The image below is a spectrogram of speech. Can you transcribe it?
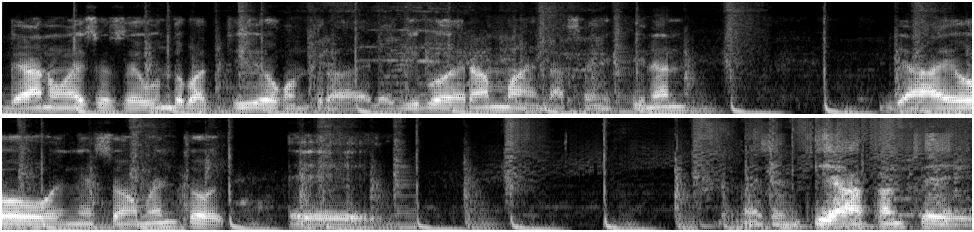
gano ese segundo partido contra el equipo de Rama en la semifinal, ya yo en ese momento eh, me sentía bastante,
